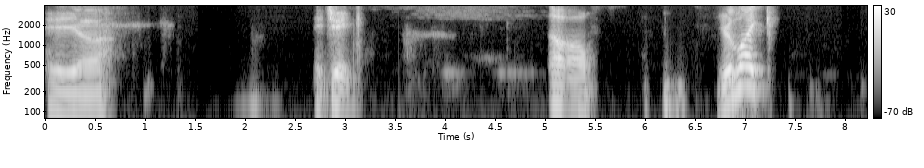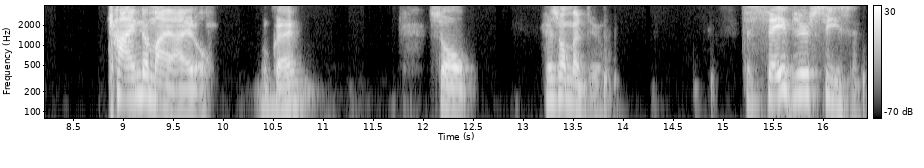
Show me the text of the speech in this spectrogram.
hey, uh, hey, Jake. Uh oh. You're like kind of my idol. Okay. So here's what I'm going to do to save your season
